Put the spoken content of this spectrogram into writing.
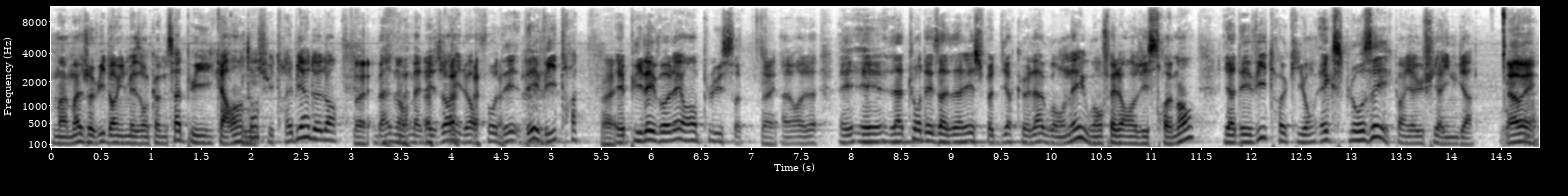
Moi, moi, je vis dans une maison comme ça depuis 40 ans, je suis très bien dedans. Ben non, mais les gens, il leur faut des, des vitres, et puis les volets en plus. Alors, et, la tour des Azalées, je peux te dire que là où on est, où on fait l'enregistrement, il y a des vitres qui ont explosé quand il y a eu Firinga. Ah ouais,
